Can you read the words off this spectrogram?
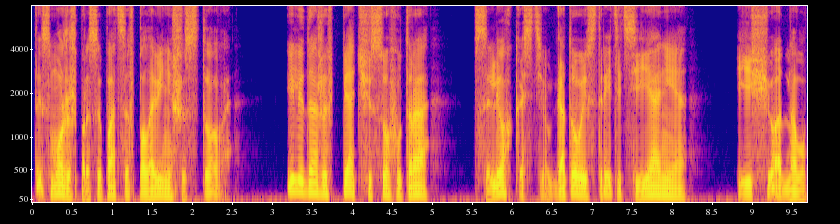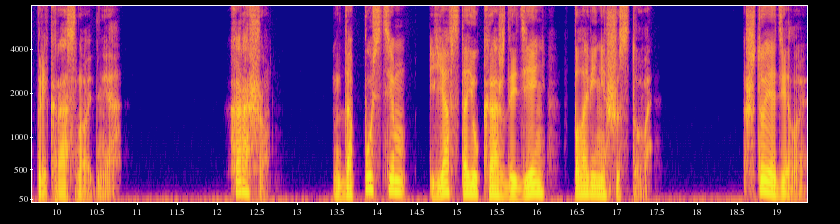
ты сможешь просыпаться в половине шестого или даже в пять часов утра с легкостью, готовый встретить сияние еще одного прекрасного дня. Хорошо. Допустим, я встаю каждый день в половине шестого. Что я делаю?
